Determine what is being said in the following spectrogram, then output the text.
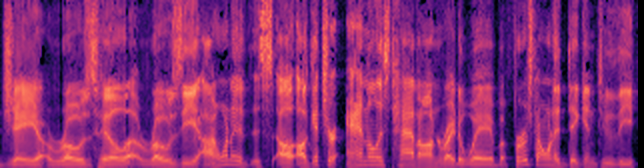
Jay Rosehill. Rosie, I want to. I'll, I'll get your analyst hat on right away, but first I want to dig into the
